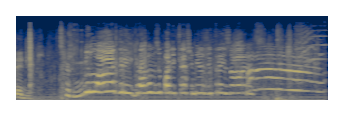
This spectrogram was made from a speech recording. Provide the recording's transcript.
Acredito. Que milagre! Gravamos o um podcast em menos de três horas. Ah!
